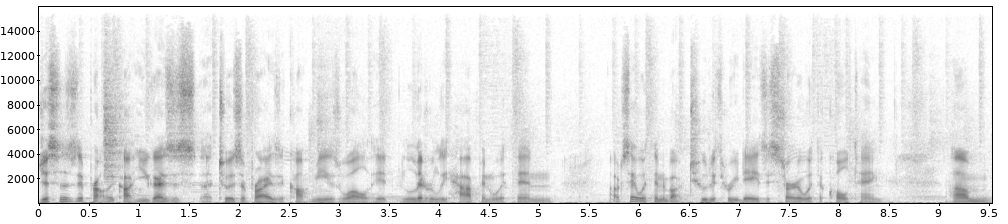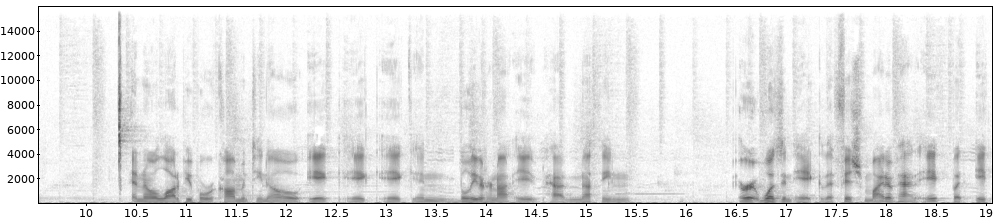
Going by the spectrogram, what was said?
just as it probably caught you guys uh, to a surprise, it caught me as well. It literally happened within, I would say, within about two to three days. It started with the Kole tang. Um, I know a lot of people were commenting, "Oh, ick, ick, ick," and believe it or not, it had nothing, or it wasn't ick. The fish might have had ick, but ick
